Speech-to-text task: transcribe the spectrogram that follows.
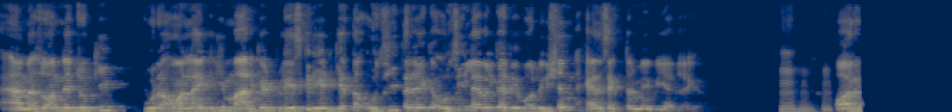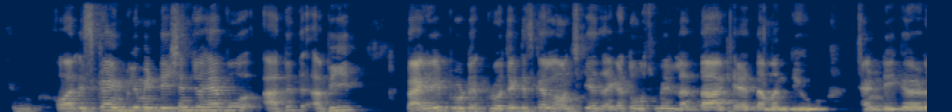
अमेजोन ने जो कि पूरा online e market place create किया था उसी तरह का उसी लेवल का रिवॉल्यूशन हेल्थ सेक्टर में भी आ जाएगा हम्म, हम्म, हम्म। और और इसका इम्प्लीमेंटेशन जो है वो आदित्य अभी पायलट प्रोजेक्ट इसका लॉन्च किया जाएगा तो उसमें लद्दाख है दमन दीव चंडीगढ़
